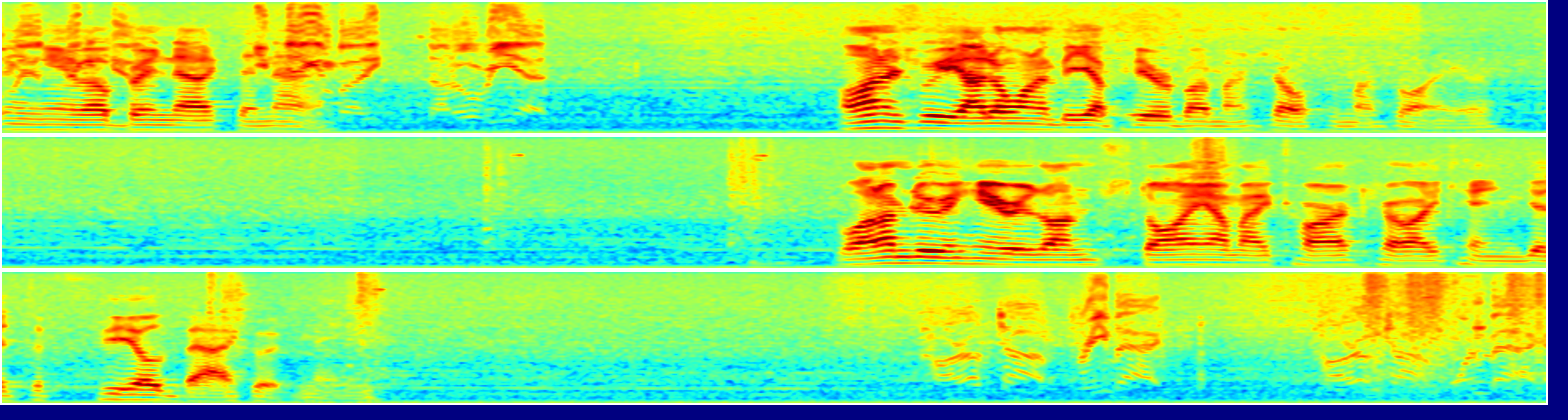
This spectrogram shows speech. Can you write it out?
Come thinking about bringing that Keep than that. playing, buddy. It's not over yet. Honestly, I don't want to be up here by myself in my flyer. What I'm doing here is I'm stalling out my car so I can get the field back with me. Car up top, three back. Car up top, one back.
